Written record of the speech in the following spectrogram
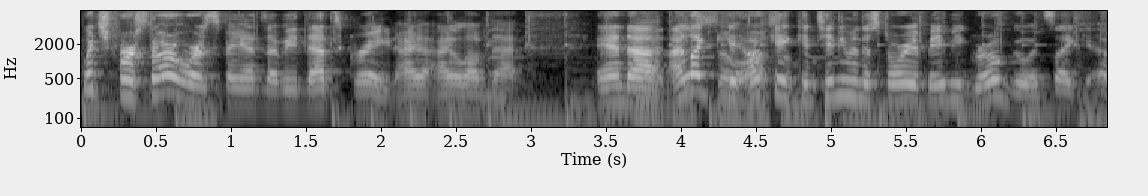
Which for Star Wars fans, I mean, that's great. I, I love that. And uh, I like so okay, awesome. continuing the story of Baby Grogu. It's like uh,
